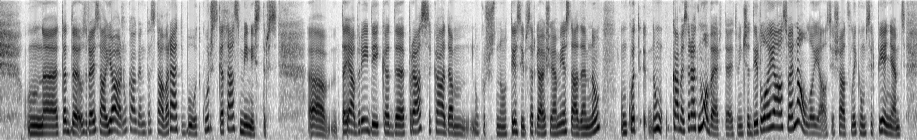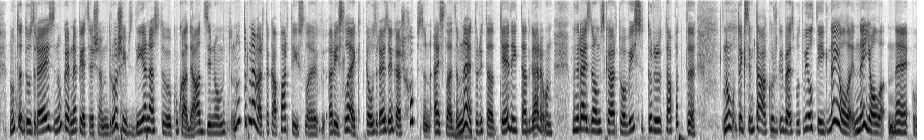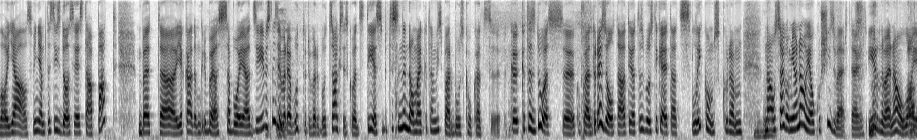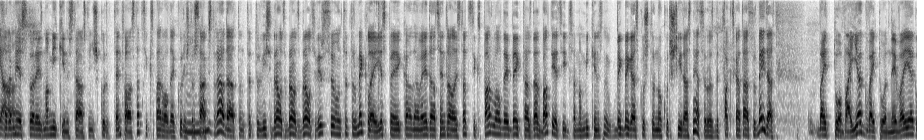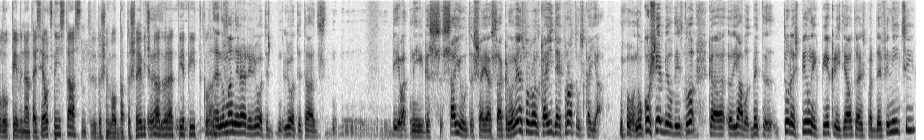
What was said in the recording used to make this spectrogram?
Un uh, tad uh, uzreiz tā, jā, nu kā gan tas tā varētu būt, kur skatās ministrs. Uh, tajā brīdī, kad prasa kādam, nu, kurš no tiesību sargājušajām iestādēm, nu, un ko, nu, kā mēs varētu novērtēt, viņš tad ir lojāls vai nav lojāls, ja šāds likums ir pieņemts, nu, tad uzreiz, nu, ka ir nepieciešama drošības dienestu, kaut kādi atzinumi, Tu- nu, tur nevar tā kā partijas slē, arī slēgt, ka uzreiz vienkārši hops un aizslēdzam. Nē, tur ir tāda ķēdīta, tāda gara, un man ir aizdomas, ka ar to visu tur tāpat. Nu, teiksim tā, kurš gribēs būt viltīgi, nejola, nejola, nelojāls, viņam tas izdosies tāpat, bet, ja kādam gribējās sabojāt dzīvi, es nezinu, varbūt tur varbūt sāksies kaut kādas tiesas, bet es nedomāju, ka tam vispār būs kaut kāds, ka, ka tas dos kaut kādu rezultātu, jo tas būs tikai tāds likums, kuram Mhm. nav saguma, jo nav jau kurš izvērtē, ir vai nav lojāls. Atceramies toreiz Mamikina stāstu. Viņš kur centrālā statistikas pārvaldē, kur viņš tur sāk strādāt, un tad tur visi brauc, brauc, brauc virsū, un tad tur meklēja iespēju kādā veidā centrālajai statistikas pārvaldē beigt tās darba attiecības ar Mamikinu. Nu, beig, beigās, kurš tur no kuras šķīrās, neatceros, bet fakts kā tāds tur beidzās. Vai to vajag, vai to nevajag? Lūk, pieminētais Elksniņas stāsts, un tad droši vien vēl Bartaševičs kādu varētu piepīt klāt. Nē, nu man ir arī ļoti, ļoti tādas mm, divatnīgas sajūtas šajā sakarā. No vienas puses, kā ideja, protams, ka jā. Nu, nu, kurš iebildīs to, ka jābūt? Bet uh, tur es pilnīgi piekrītu jautājums par definīciju.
